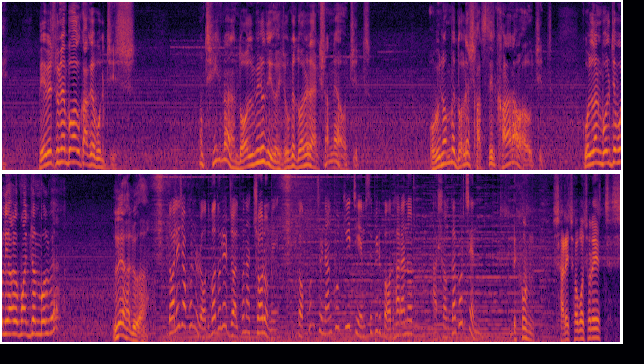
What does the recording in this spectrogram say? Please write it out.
ভেবে শুনে বল কাকে বলছিস। ঠিক না দল বিরোধী হয়েছে ওকে দলের অ্যাকশন নেওয়া উচিত। অবিলম্বে দলের শাস্তির খাড়া নেওয়া উচিত। কল্যাণ বলছে বলি আরও পাঁচজন বলবে? লে হালুয়া। দলে যখন রদবদলের জল্পনা চরমে তখন তৃণাঙ্কুর কি টিএমসিপির পদ হারানোর আশঙ্কা করছেন? দেখুন সাড়ে ছ বছরে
